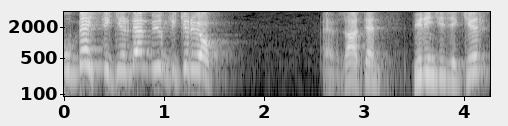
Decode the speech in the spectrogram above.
Bu beş zikirden büyük zikir yok. Evet zaten birinci zikir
